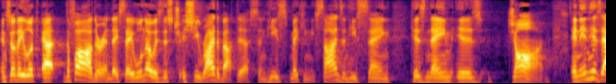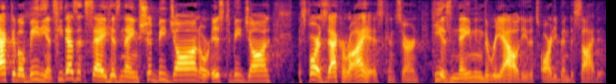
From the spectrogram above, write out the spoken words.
And so they look at the father and they say, Well, no, is, this, is she right about this? And he's making these signs and he's saying, His name is John. And in his act of obedience, he doesn't say his name should be John or is to be John as far as Zechariah is concerned, he is naming the reality that's already been decided.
